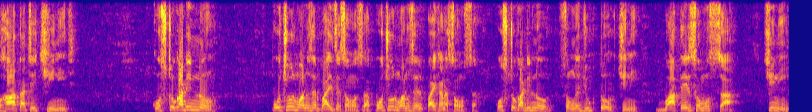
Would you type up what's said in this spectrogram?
হাত আছে চিনির। কোষ্ঠকাঠিন্য, প্রচুর মানুষের পাইলসের সমস্যা, প্রচুর মানুষের পায়খানার সমস্যা। কোষ্ঠকাঠিন্য সঙ্গে যুক্ত চিনি, বাতের সমস্যা, চিনি।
